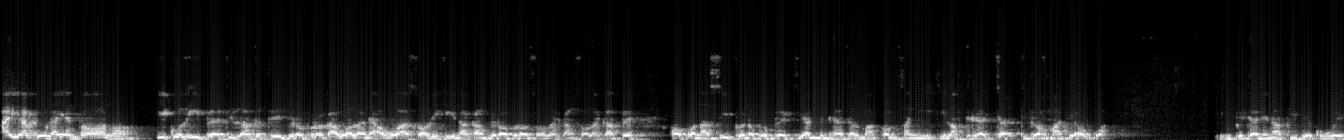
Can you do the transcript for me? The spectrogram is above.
Ayakuna yen to ono iku li ibadillah kedhe pira-pira kawalane Allah as-solihin kang pira-pira saleh kang saleh kabeh apa nasibun apa bagian min hadzal makom sangi ikilah derajat dirahmati Allah. Iku bedane nabi mbek kowe.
